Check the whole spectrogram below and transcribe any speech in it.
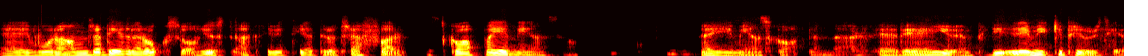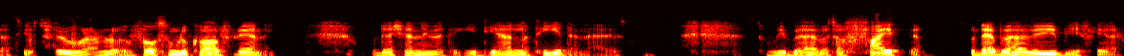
eh, i våra andra delar också, just aktiviteter och träffar. Skapa gemensamt gemenskapen där. Eh, det är ju det är mycket prioriterat just för, våran, för oss som lokalförening. Och där känner vi att den ideella tiden är det som, som vi behöver ta fighten. Så där behöver vi bli fler.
